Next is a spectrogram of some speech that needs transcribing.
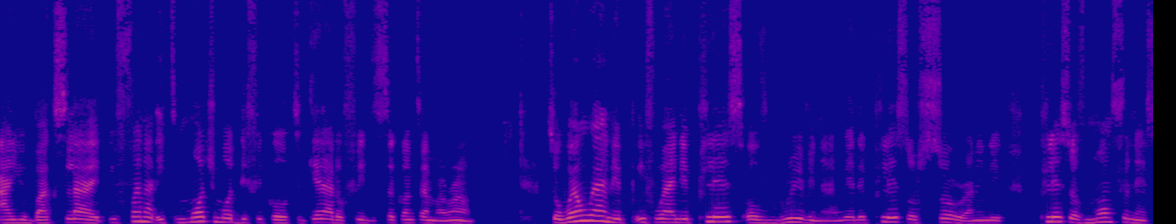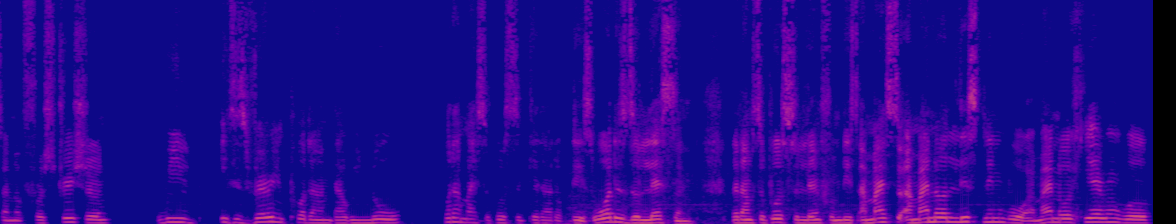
and you backslide, you find that it's much more difficult to get out of it the second time around. So when we're in a, if we're in a place of grieving and we're in a place of sorrow and in a place of mournfulness and of frustration, we it is very important that we know what am I supposed to get out of this? What is the lesson that I'm supposed to learn from this? Am I am I not listening well? Am I not hearing well?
